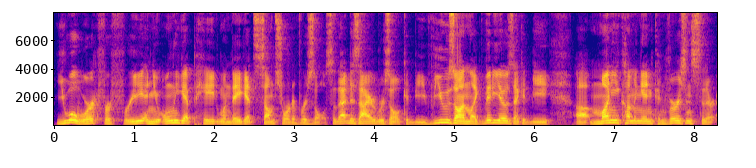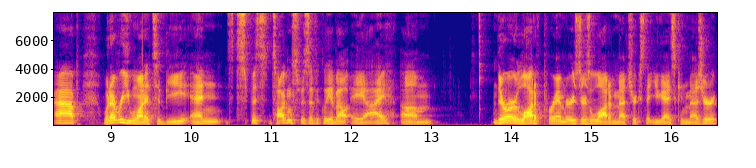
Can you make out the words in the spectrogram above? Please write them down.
you will work for free and you only get paid when they get some sort of result. So that desired result could be views on like videos, that could be uh, money coming in, conversions to their app, whatever you want it to be. And spe- talking specifically about AI, um, there are a lot of parameters. There's a lot of metrics that you guys can measure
